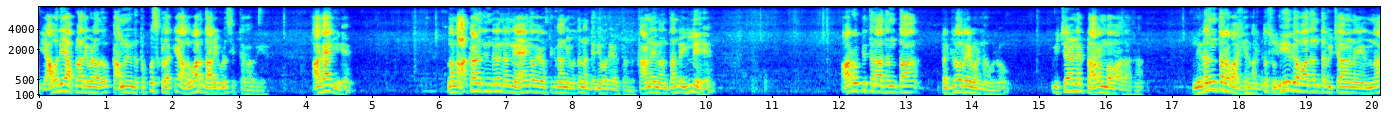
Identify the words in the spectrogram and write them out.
ಯಾವುದೇ ಅಪರಾಧಿಗಳಾದರೂ ಕಾನೂನಿಂದ ತಪ್ಪಿಸ್ಕೊಳ್ಳೋಕ್ಕೆ ಹಲವಾರು ದಾರಿಗಳು ಸಿಗ್ತವೆ ಅವರಿಗೆ. ಹಾಗಾಗಿ ನಾನು ಆ ಕಾರಣದಿಂದಲೇ ನನ್ನ ನ್ಯಾಯಾಂಗ ವ್ಯವಸ್ಥೆಗೆ ನಾನು ಇವತ್ತು ನಾನು ಧನ್ಯವಾದ ಹೇಳ್ತಾ ಇದ್ದೆ ಕಾರಣ ಏನು ಅಂತಂದ್ರೆ ಇಲ್ಲಿ ಆರೋಪಿತನಾದಂಥ ಪ್ರಜ್ವಲ್ ರೇವಣ್ಣ ಅವರು ವಿಚಾರಣೆ ಪ್ರಾರಂಭವಾದಾಗ ನಿರಂತರವಾಗಿ ಅಷ್ಟು ಸುದೀರ್ಘವಾದಂಥ ವಿಚಾರಣೆಯನ್ನು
